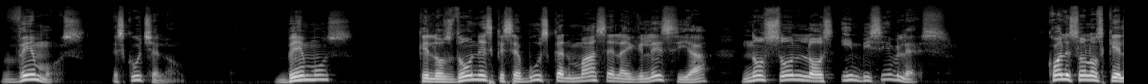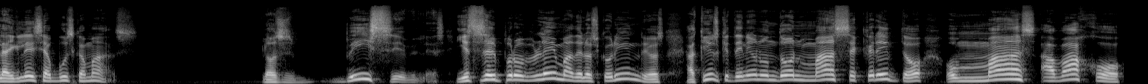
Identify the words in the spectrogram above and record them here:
Vemos, escúchelo, vemos que los dones que se buscan más en la iglesia no son los invisibles ¿Cuáles son los que la iglesia busca más? Los visibles. Y ese es el problema de los corintios. Aquellos que tenían un don más secreto o más abajo,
